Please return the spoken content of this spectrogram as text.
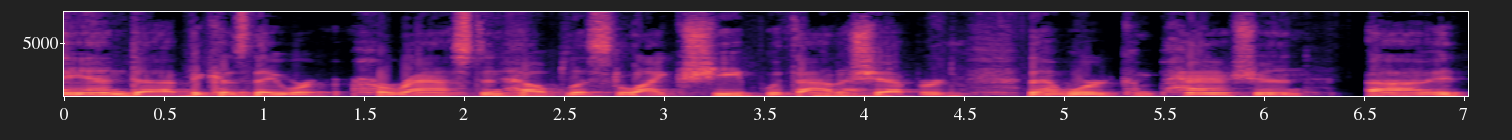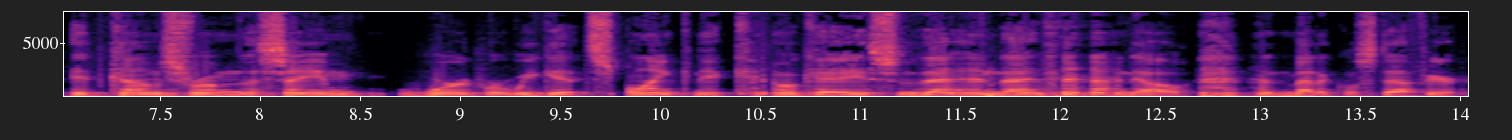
And uh, because they were harassed and helpless like sheep without a shepherd. That word compassion uh, it, it comes from the same word where we get splanchnic. Okay, so that and that I know medical stuff here.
